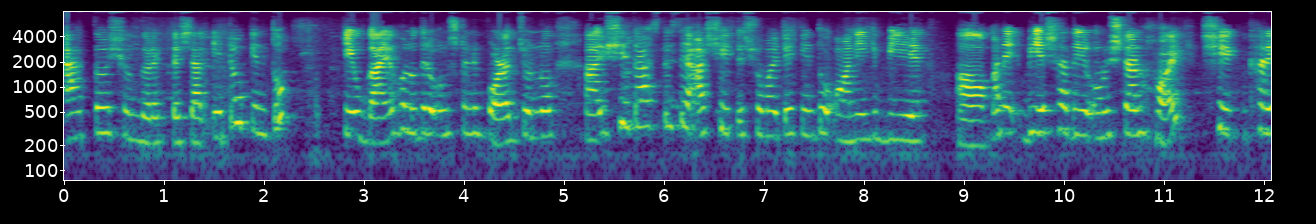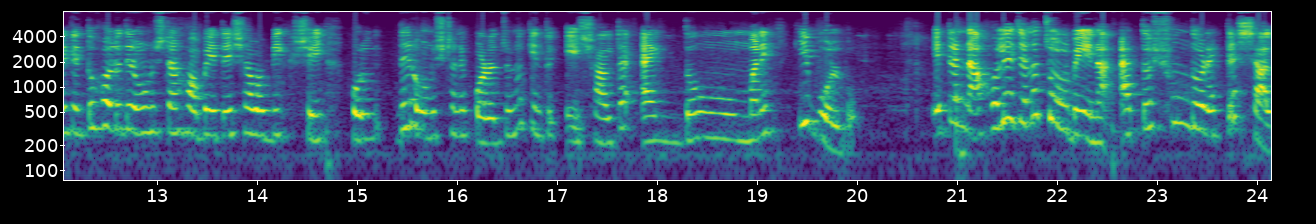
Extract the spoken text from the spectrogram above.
এত সুন্দর একটা শাল। এটাও কিন্তু কেউ গায়ে হলুদের অনুষ্ঠানে পড়ার জন্য শীত আসতেছে আর শীতের সময়টা কিন্তু অনেক বিয়ে মানে বিয়ে শাদীর অনুষ্ঠান হয়। সেখানে কিন্তু হলুদের অনুষ্ঠান হবে, এটাই স্বাভাবিক। সেই হলুদের অনুষ্ঠানে পড়ার জন্য কিন্তু এই শালটা একদম মানে কি বলব? এটা না হলে যেন চলবেই না। এত সুন্দর একটা শাল।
